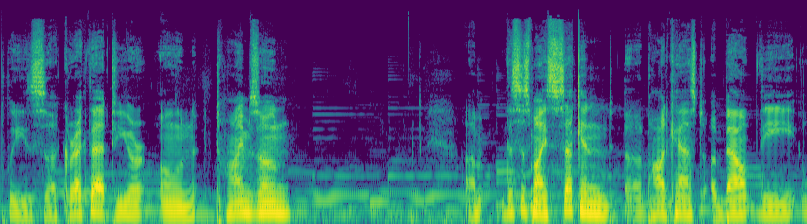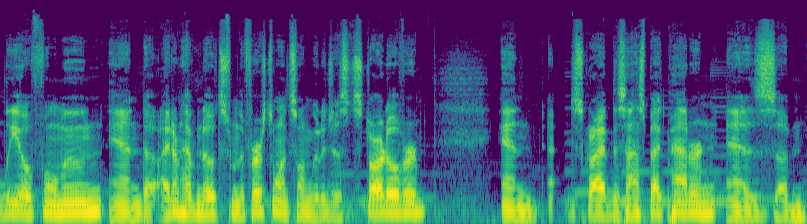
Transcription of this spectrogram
Please uh, correct that to your own time zone. Um, this is my second uh, podcast about the Leo full moon, and uh, I don't have notes from the first one, so I'm going to just start over and uh, describe this aspect pattern as um,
